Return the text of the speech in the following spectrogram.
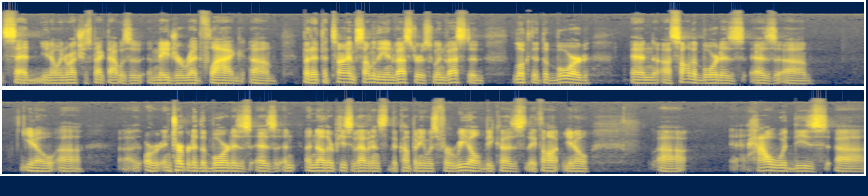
said, you know, in retrospect, that was a, a major red flag. Um, but at the time, some of the investors who invested looked at the board and uh, saw the board as, as uh, you know, uh, uh or interpreted the board as, as an, another piece of evidence that the company was for real because they thought, you know, uh, how would these uh,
